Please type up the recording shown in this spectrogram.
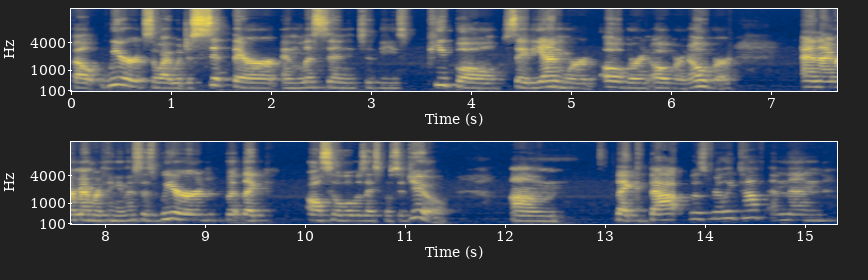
felt weird so I would just sit there and listen to these people say the N word over and over and over. And I remember thinking this is weird, but like also what was I supposed to do? Um like that was really tough and then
